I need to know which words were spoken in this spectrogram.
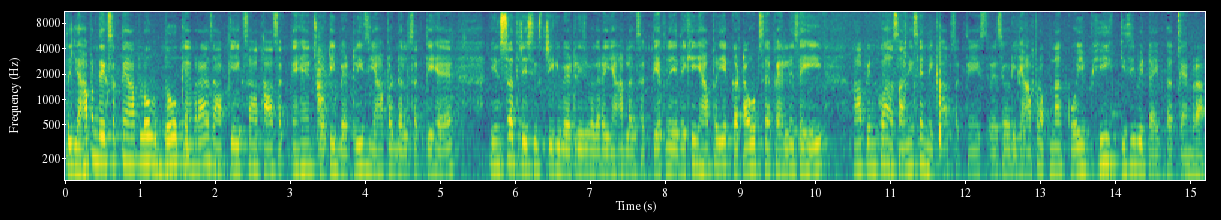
तो यहाँ पर देख सकते हैं आप लोग, दो कैमराज आपके एक साथ आ सकते हैं, छोटी बैटरीज यहाँ पर डल सकती है इंस्टा 360 की बैटरीज वगैरह यहाँ लग सकती है। तो ये देखिए, यहाँ पर ये कटआउट्स है, पहले से ही आप इनको आसानी से निकाल सकते हैं इस तरह से, और यहाँ पर अपना कोई भी किसी भी टाइप का कैमरा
